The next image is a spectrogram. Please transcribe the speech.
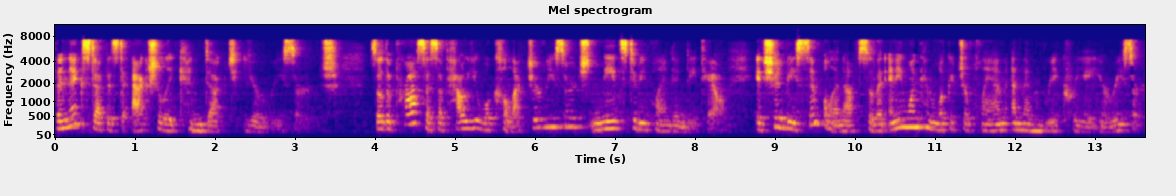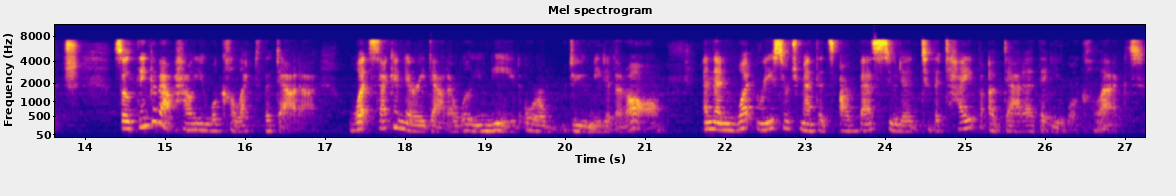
The next step is to actually conduct your research. So the process of how you will collect your research needs to be planned in detail. It should be simple enough so that anyone can look at your plan and then recreate your research. So think about how you will collect the data. What secondary data will you need or do you need it at all? And then what research methods are best suited to the type of data that you will collect?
